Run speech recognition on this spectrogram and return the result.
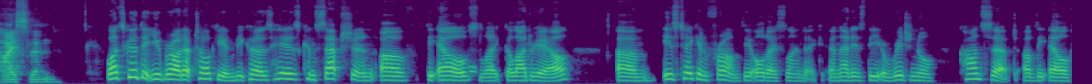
Iceland? Well, it's good that you brought up Tolkien because his conception of the elves, like Galadriel, um, is taken from the Old Icelandic, and that is the original concept of the elf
